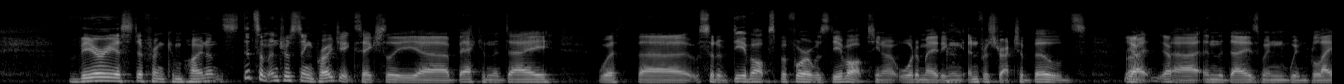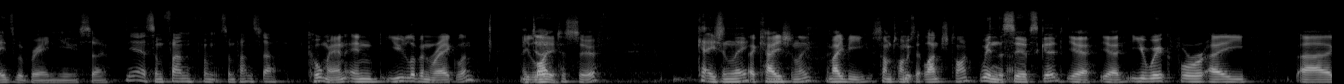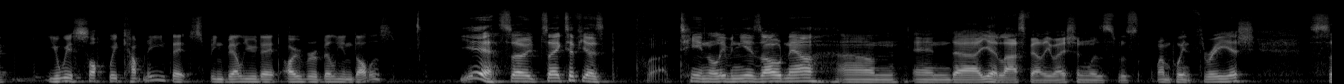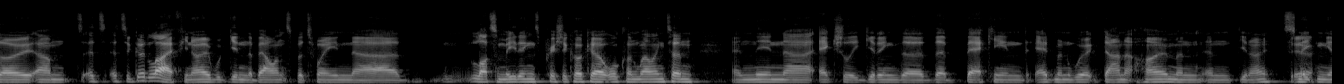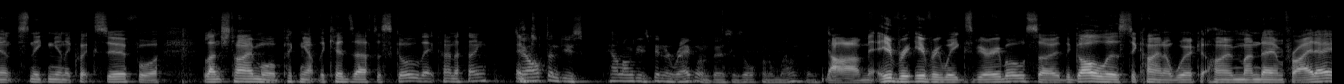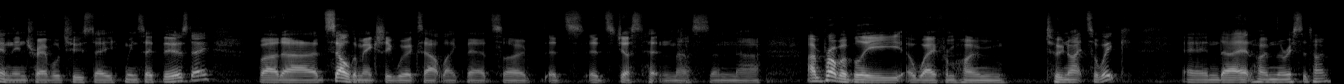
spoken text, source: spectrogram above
various different components. Did some interesting projects actually uh, back in the day with uh, sort of DevOps before it was DevOps. You know, automating infrastructure builds. Right, Yep, yep. Uh, in the days when, when blades were brand new. So yeah, some fun, fun some fun stuff. Cool, man. And you live in Raglan. I You do. like to surf Occasionally, occasionally, maybe sometimes at lunchtime. when the surf's good. Yeah, yeah. You work for a uh, US software company that's been valued at over a billion dollars. Yeah, so so Actifio's 10, 11 years old now, um, and uh, yeah, last valuation was was one point three ish. So um, it's- it's it's a good life, you know. We're getting the balance between uh, lots of meetings, pressure cooker, Auckland, Wellington, and then uh, actually getting the, the back end admin work done at home, and, and you know sneaking in sneaking in a quick surf or lunchtime or picking up the kids after school, that kind of thing. How often do you? How long do you spend in Raglan versus Auckland and Wellington? Um, every every week's variable. So the goal is to kind of work at home Monday and Friday, and then travel Tuesday, Wednesday, Thursday. But uh, it seldom actually works out like that. So it's it's just hit and miss. And uh, I'm probably away from home two nights a week, and uh, at home the rest of the time.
